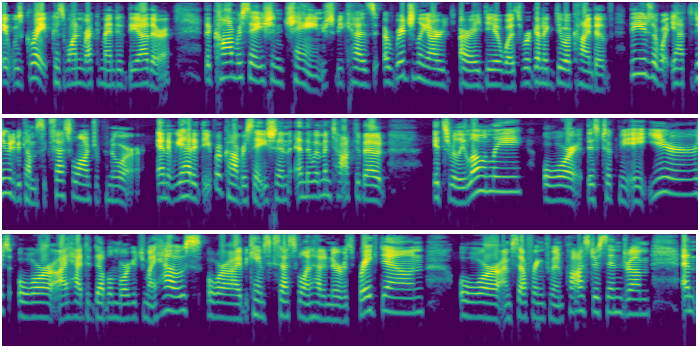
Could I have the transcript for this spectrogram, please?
it was great because one recommended the other. The conversation changed because originally our, our idea was we're going to do a kind of these are what you have to do to become a successful entrepreneur. And we had a deeper conversation, and the women talked about it's really lonely, or this took me eight years, or I had to double mortgage my house, or I became successful and had a nervous breakdown, or I'm suffering from imposter syndrome. And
